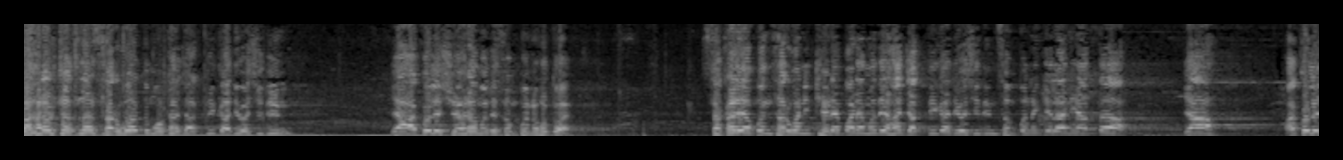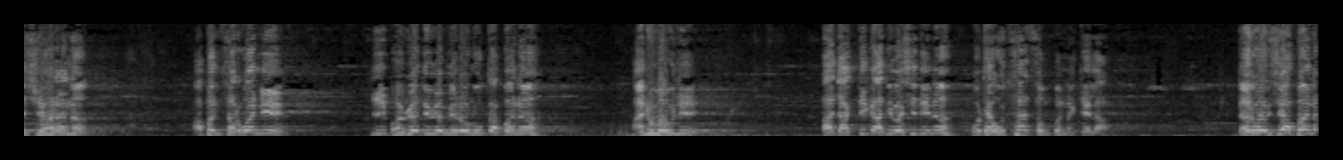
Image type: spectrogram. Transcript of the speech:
महाराष्ट्रातला सर्वात मोठा जागतिक आदिवासी दिन या अकोले शहरामध्ये संपन्न होतोय. सकाळी आपण सर्वांनी खेड्यापाड्यामध्ये हा जागतिक आदिवासी दिन संपन्न केला आणि आता या अकोले शहरानं आपण सर्वांनी ही भव्य दिव्य मिरवणूक आपण अनुभवली. हा जागतिक आदिवासी दिन मोठ्या उत्साहात संपन्न केला. दरवर्षी आपण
